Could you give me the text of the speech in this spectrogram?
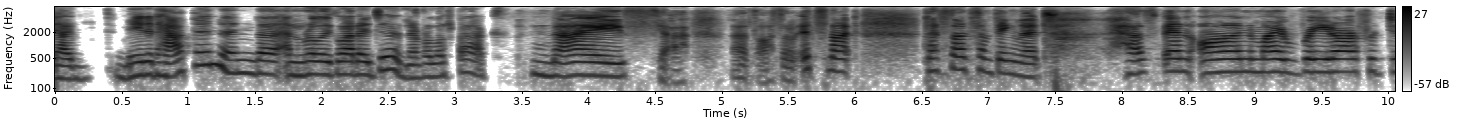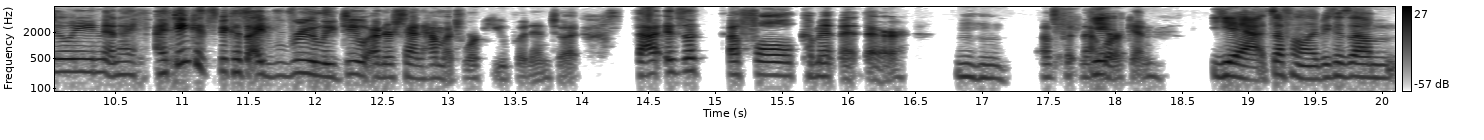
I made it happen and uh, I'm really glad I did. Never looked back. Nice. Yeah, that's awesome. It's not, that's not something that has been on my radar for doing. And I, I think it's because I really do understand how much work you put into it. That is a, a full commitment there hmm of putting that Yeah. work in. Yeah, definitely. Because um,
